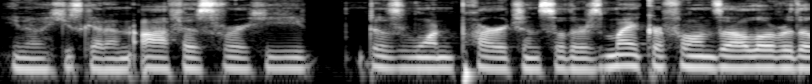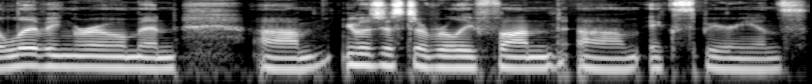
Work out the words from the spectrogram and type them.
you know, he's got an office where he does one part, and so there's microphones all over the living room, and um, it was just a really fun um, experience.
